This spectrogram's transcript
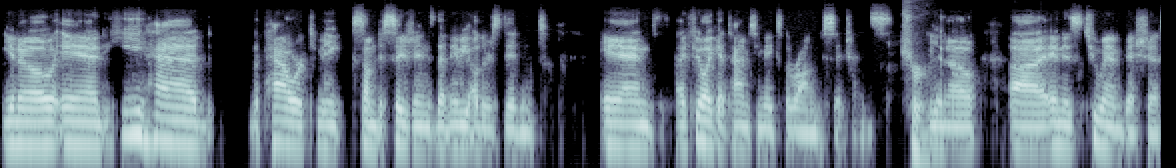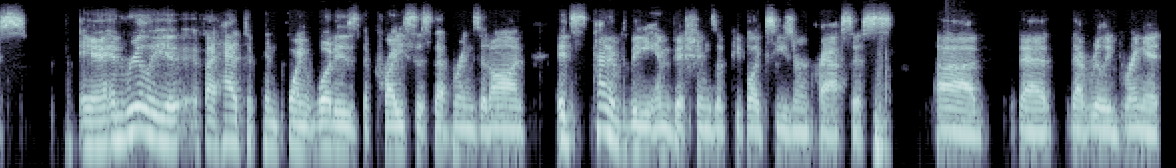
you know, and he had the power to make some decisions that maybe others didn't. And I feel like at times he makes the wrong decisions. Sure. You know, uh, and is too ambitious. And, and really, if I had to pinpoint what is the crisis that brings it on, it's kind of the ambitions of people like Caesar and Crassus uh, that that really bring it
